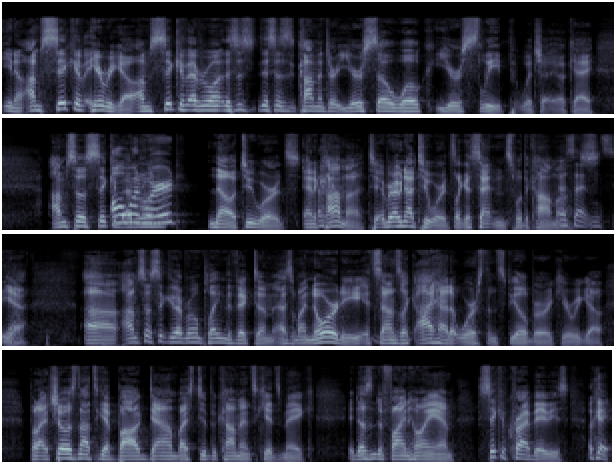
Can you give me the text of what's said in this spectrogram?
you know, I'm sick of. Here we go. I'm sick of everyone. This is this is commenter. You're so woke. You're sleep. Which I- okay. I'm so sick of All one word? No, two words and a comma. Two, not two words, like a sentence with a comma. A sentence, yeah. Uh, I'm so sick of everyone playing the victim. As a minority, it sounds like I had it worse than Spielberg. Here we go. But I chose not to get bogged down by stupid comments kids make. It doesn't define who I am. Sick of crybabies. Okay,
